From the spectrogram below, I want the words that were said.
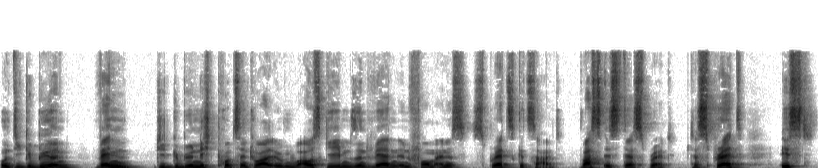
Und die Gebühren, wenn die Gebühren nicht prozentual irgendwo ausgegeben sind, werden in Form eines Spreads gezahlt. Was ist der Spread? Der Spread ist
